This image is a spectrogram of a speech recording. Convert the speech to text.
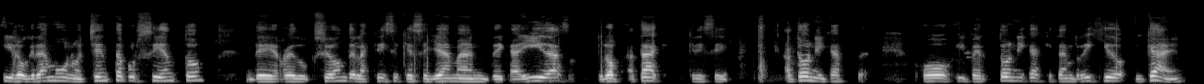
Y logramos un 80% de reducción de las crisis que se llaman decaídas, drop attack, crisis atónicas o hipertónicas que están rígidos y caen.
